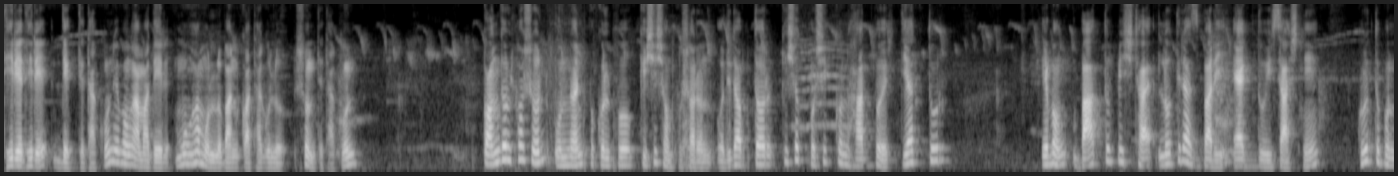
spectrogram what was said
ধীরে ধীরে দেখতে থাকুন এবং আমাদের মহামূল্যবান কথাগুলো শুনতে থাকুন। কন্দল ফসল উন্নয়ন প্রকল্প, কৃষি সম্প্রসারণ অধিদপ্তর, কৃষক প্রশিক্ষণ হাত বইয়ের তিয়াত্তর এবং বাহাত্তর পৃষ্ঠায় লতিরাজ বাড়ি এক দুই চাষ নিয়ে গুরুত্বপূর্ণ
